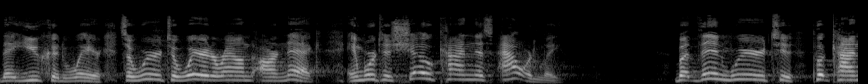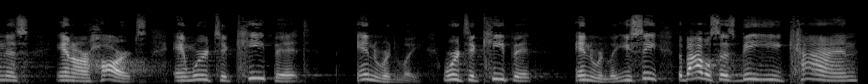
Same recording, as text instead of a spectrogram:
that you could wear. So we're to wear it around our neck and we're to show kindness outwardly. But then we're to put kindness in our hearts and we're to keep it inwardly. We're to keep it inwardly. You see, the Bible says, be ye kind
